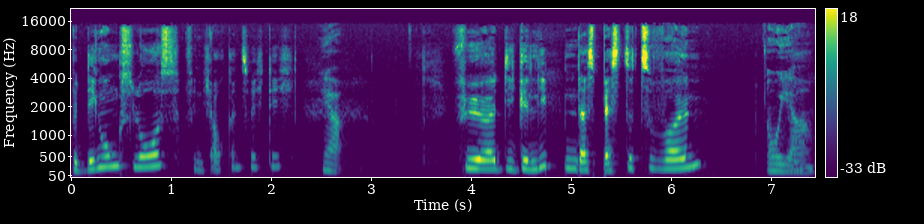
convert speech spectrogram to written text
bedingungslos, finde ich auch ganz wichtig, Ja. Für die Geliebten das Beste zu wollen, Oh ja.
